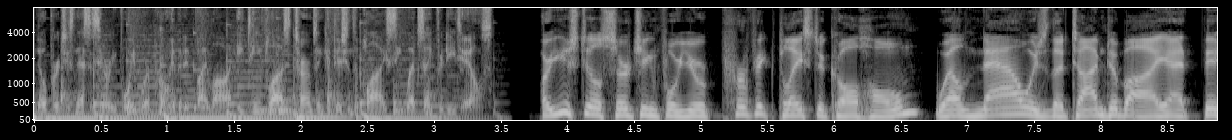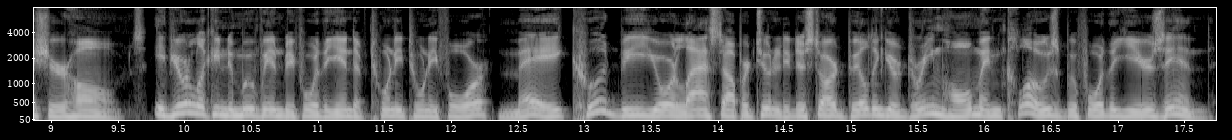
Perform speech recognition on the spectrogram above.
No purchase necessary. Void where prohibited by law. 18 plus terms and conditions apply. See website for details. Are you still searching for your perfect place to call home? Well, now is the time to buy at Fisher Homes. If you're looking to move in before the end of 2024, May could be your last opportunity to start building your dream home and close before the year's end.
